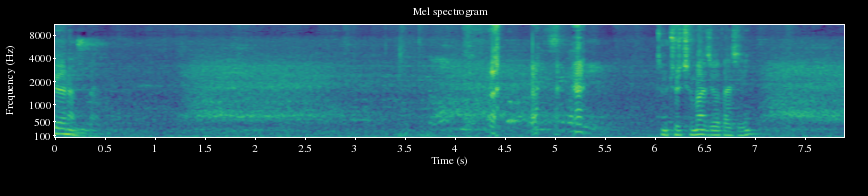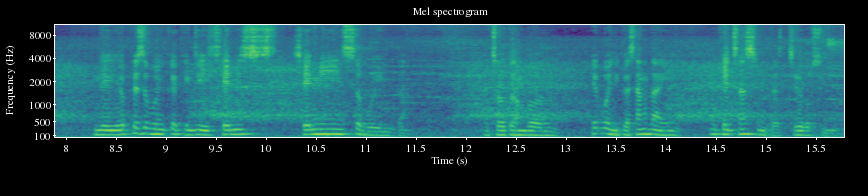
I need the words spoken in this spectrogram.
표현합니다. 좀 주춤하죠 다시. 근데 옆에서 보니까 굉장히 재밌 재미있어 보입니다. 저도 한번 해보니까 상당히 괜찮습니다. 즐겁습니다.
